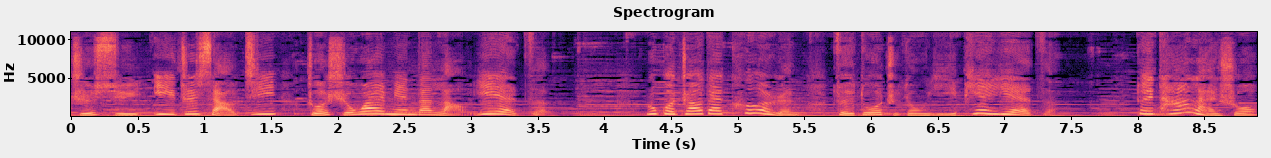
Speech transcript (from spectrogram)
只许一只小鸡啄食外面的老叶子。如果招待客人，最多只用一片叶子。对他来说，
